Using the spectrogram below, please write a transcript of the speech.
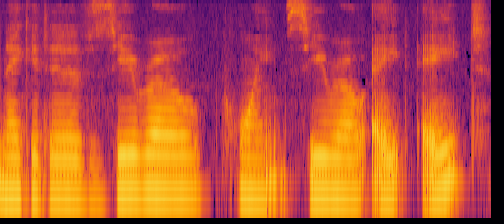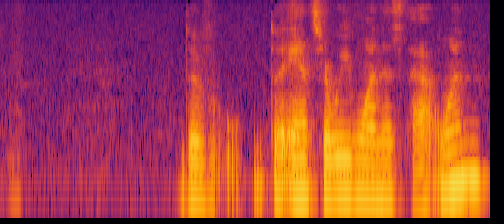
negative 0.088. The, the answer we want is that one.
